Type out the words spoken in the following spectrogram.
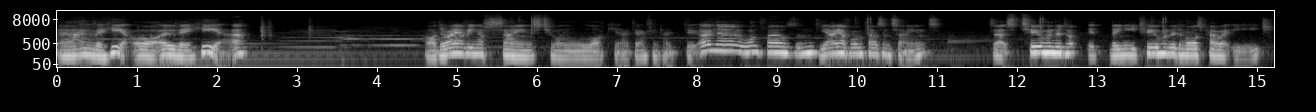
Uh, over here, or over here. Oh, do I have enough science to unlock it? I don't think I do. Oh no, 1000. Yeah, I have 1000 science. So that's 200, it, they need 200 horsepower each.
